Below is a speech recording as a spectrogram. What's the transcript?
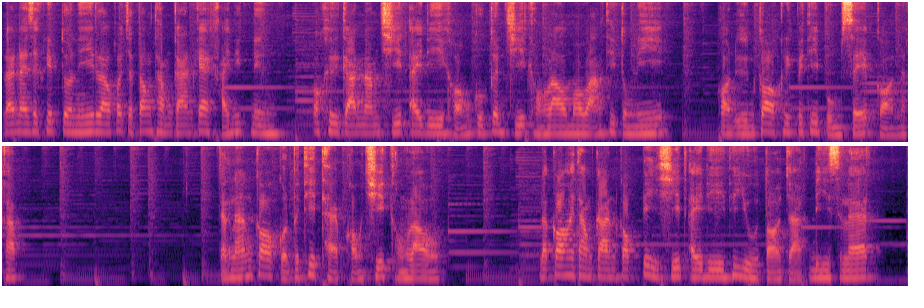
และในสคริปต์ตัวนี้เราก็จะต้องทำการแก้ไขนิดนึง ก็คือการนำชีต ID ของ Google Sheet ของเรามาวางที่ตรงนี้ ก่อนอื่นก็คลิกไปที่ปุ่ม Save ก่อนนะครับ จากนั้นก็กดไปที่แท็บของชีตของเรา แล้วก็ให้ทำการ Copy Sheet ID ที่อยู่ต่อจาก D/ ไป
